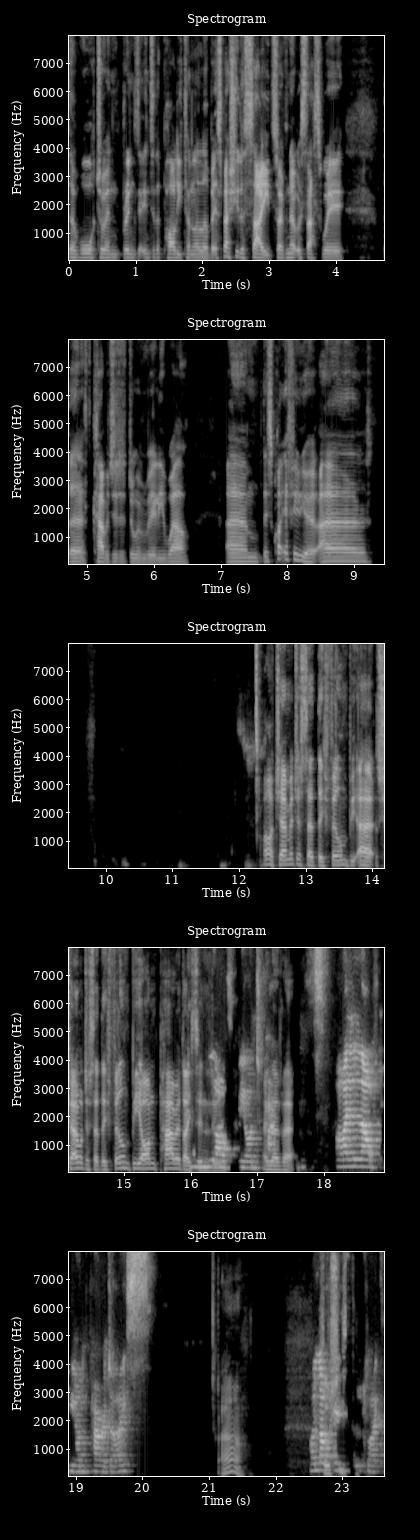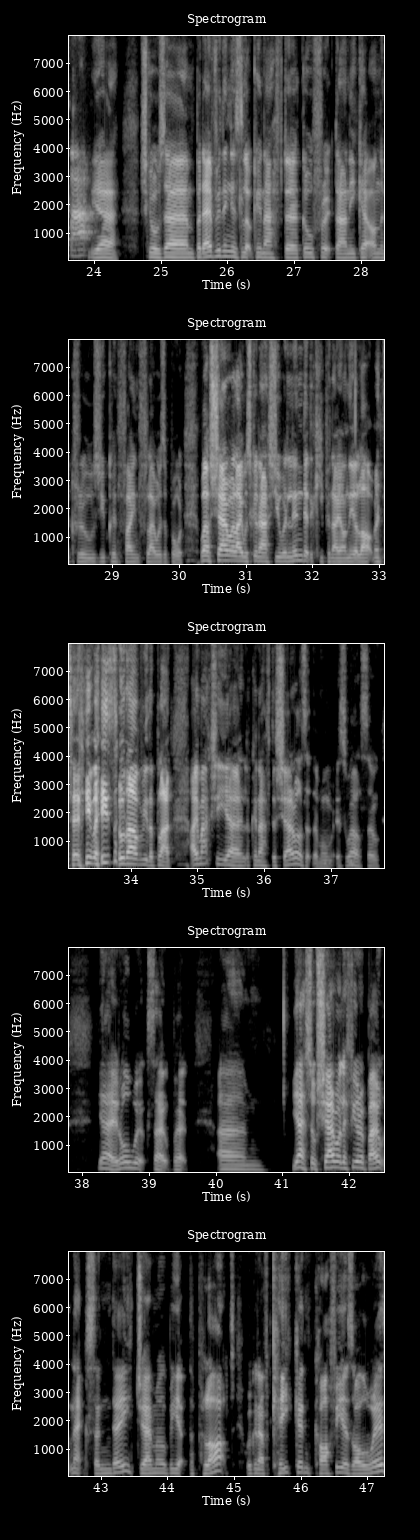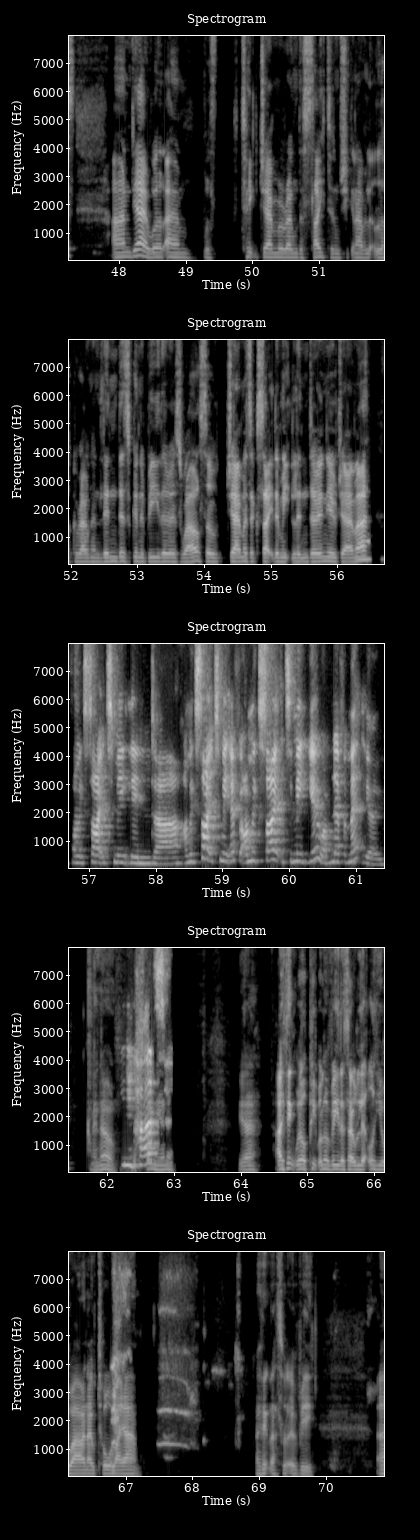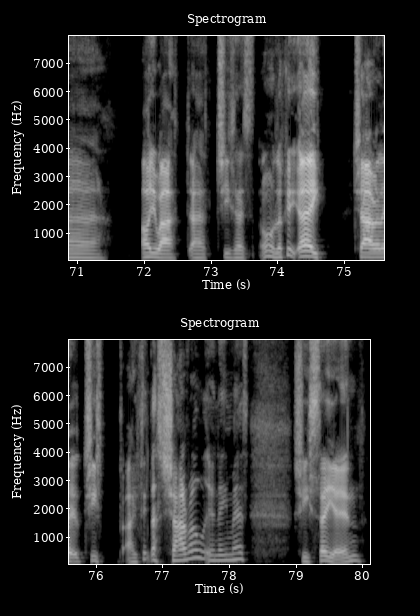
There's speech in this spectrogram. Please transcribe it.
the water and brings it into the polytunnel a little bit, especially the side. So I've noticed that's where the cabbages are doing really well. Um, there's quite a few here. Uh, oh, Gemma just said they filmed. Uh, Cheryl just said they filmed Beyond Paradise I in love. Beyond I love it. I love Beyond Paradise. Ah, I love So anything like that. yeah. She goes, um, but everything is looking after. Go for it, Danny. Get on the cruise. You can find flowers abroad. Well, Cheryl, I was going to ask you and Linda to keep an eye on the allotment anyway, so that would be the plan. I'm actually uh, looking after Cheryl's at the moment as well, so yeah, it all works out. But um, yeah, so Cheryl, if you're about next Sunday, Gemma will be at the plot. We're going to have cake and coffee as always, and yeah, we'll um, we'll take Gemma around the site and she can have a little look around. And Linda's going to be there as well. So Gemma's excited to meet Linda and you, Gemma. I'm excited to meet Linda. I'm excited to meet everyone. I'm excited to meet you. I've never met you. I know. In person. Funny, yeah. I think will people will realize how little you are and how tall I am. I think that's what it would be. Uh, oh, you are. Uh, she says, "Oh, look at you. hey, Cheryl." She's. I think that's Cheryl. Her name is. She's saying,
